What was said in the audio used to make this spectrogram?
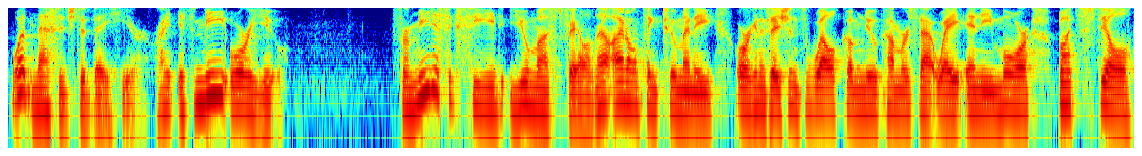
What message did they hear, right? It's me or you. For me to succeed, you must fail. Now, I don't think too many organizations welcome newcomers that way anymore, but still,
